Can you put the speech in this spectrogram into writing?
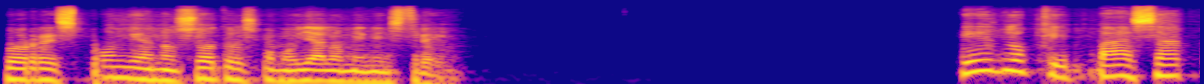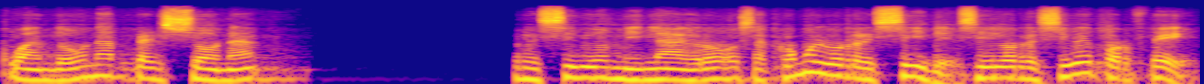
corresponde a nosotros como ya lo ministré. ¿Qué es lo que pasa cuando una persona recibe un milagro? O sea, ¿cómo lo recibe? Si lo recibe por fe.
